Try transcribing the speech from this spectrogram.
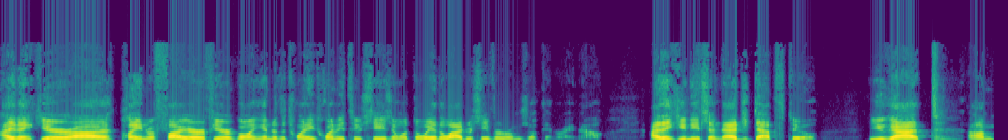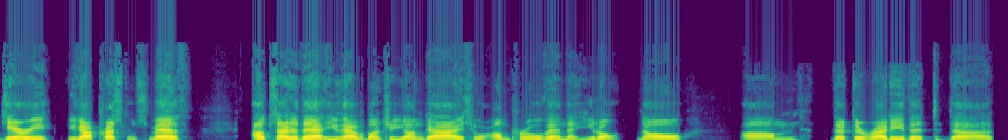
I think you're uh, playing with fire if you're going into the 2022 season with the way the wide receiver room's looking right now. I think you need some edge depth too. You got um, Gary, you got Preston Smith, outside of that, you have a bunch of young guys who are unproven that you don't know um, that they're ready. That the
